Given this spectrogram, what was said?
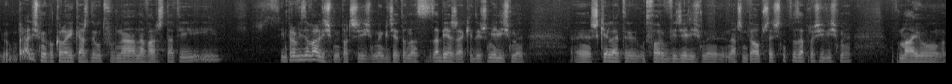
I braliśmy po kolei każdy utwór na, na warsztat i, i improwizowaliśmy, patrzyliśmy, gdzie to nas zabierze. A kiedy już mieliśmy e, szkielety utworów, wiedzieliśmy na czym to oprzeć, no to zaprosiliśmy w maju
